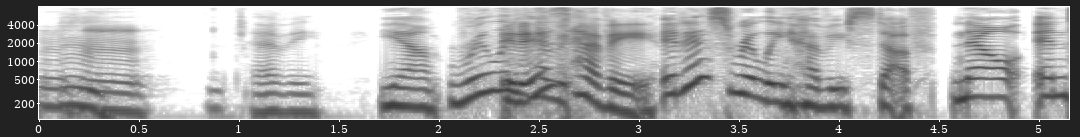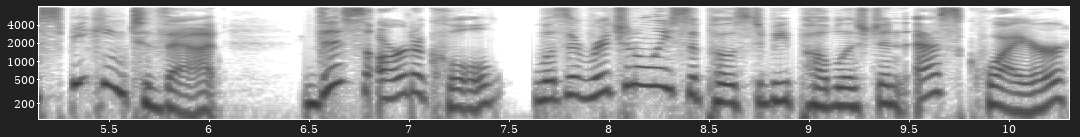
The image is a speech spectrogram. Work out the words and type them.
Mm-hmm. Mm. It's heavy. Yeah, really. It is heavy. It is really heavy stuff. Now, and speaking to that, this article was originally supposed to be published in Esquire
